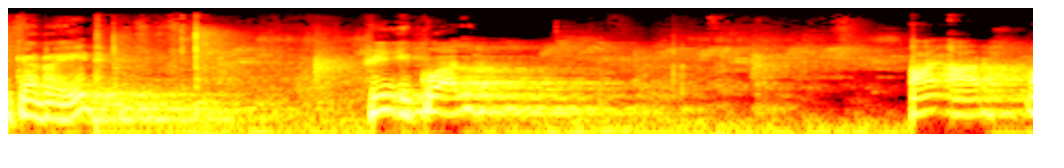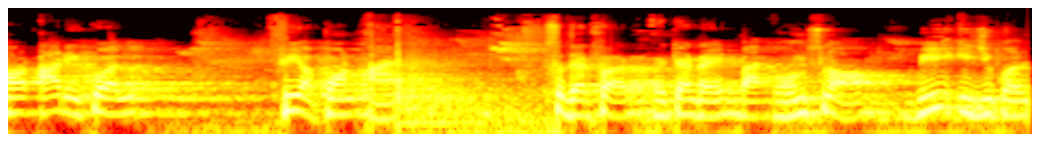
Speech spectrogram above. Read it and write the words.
you can write V equal IR or R equal V upon I. So therefore we can write by Ohm's law V is equal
